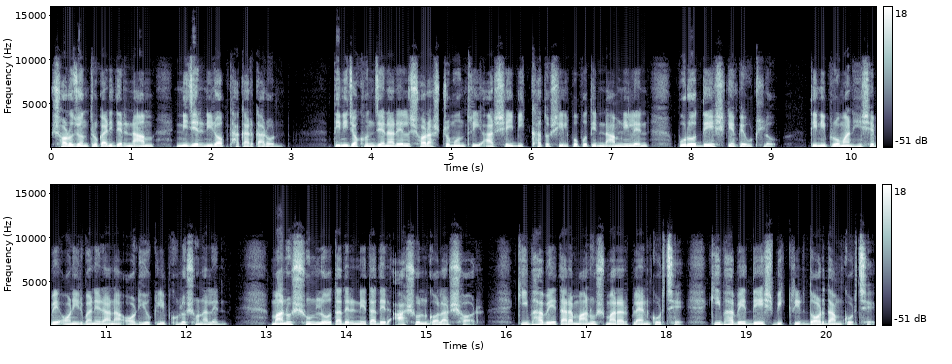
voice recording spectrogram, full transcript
ষড়যন্ত্রকারীদের নাম, নিজের নীরব থাকার কারণ। তিনি যখন জেনারেল, স্বরাষ্ট্রমন্ত্রী আর সেই বিখ্যাত শিল্পপতির নাম নিলেন, পুরো দেশ কেঁপে উঠল। তিনি প্রমাণ হিসেবে অনির্বাণের আনা অডিও ক্লিপগুলো শোনালেন। মানুষ শুনল তাদের নেতাদের আসল গলার স্বর। কীভাবে তারা মানুষ মারার প্ল্যান করছে? কীভাবে দেশ বিক্রির দরদাম করছে?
